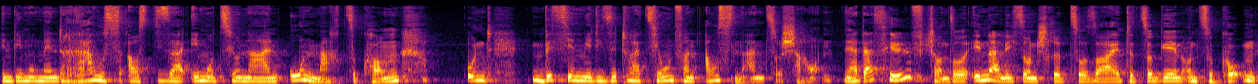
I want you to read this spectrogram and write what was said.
in dem Moment raus aus dieser emotionalen Ohnmacht zu kommen und ein bisschen mir die Situation von außen anzuschauen. Ja, das hilft schon, so innerlich so einen Schritt zur Seite zu gehen und zu gucken,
